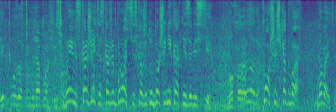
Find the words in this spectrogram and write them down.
И кузов у меня больше, чем... Вы им скажите, скажи, бросьте, скажи, тут больше никак не завести. Ну хорошо. Ну, Кошечка 2. Давайте.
